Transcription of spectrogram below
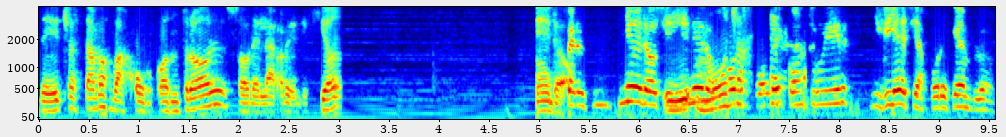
De hecho, estamos bajo un control sobre la religión. Pero sin dinero, sin dinero, muchas podés construir iglesias, por ejemplo.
